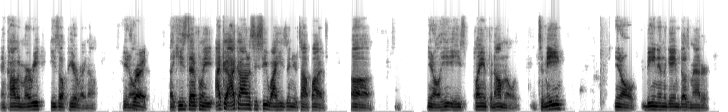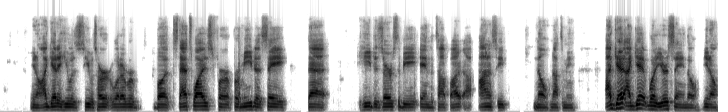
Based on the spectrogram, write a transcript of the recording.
And Kyler Murray, he's up here right now. You know, Right. like he's definitely I could I could honestly see why he's in your top five. Uh you know, he he's playing phenomenal. To me, you know, being in the game does matter. You know, I get it. He was he was hurt or whatever, but stats wise, for for me to say that he deserves to be in the top five, uh, honestly, no, not to me. I get I get what you're saying though. You know,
